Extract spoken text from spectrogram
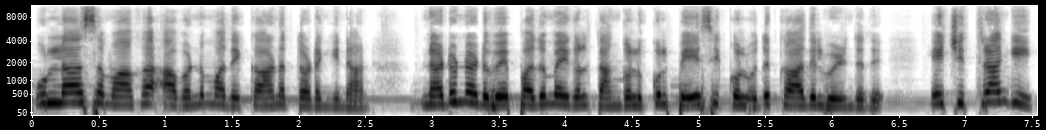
உல்லாசமாக அவனும் அதை காணத் தொடங்கினான். நடுநடுவே பதுமைகள் தங்களுக்குள் பேசிக்கொள்வது காதில் விழுந்தது. ஏ சித்ராங்கி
